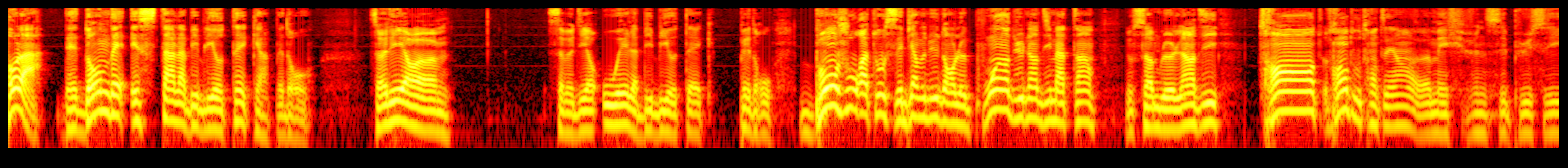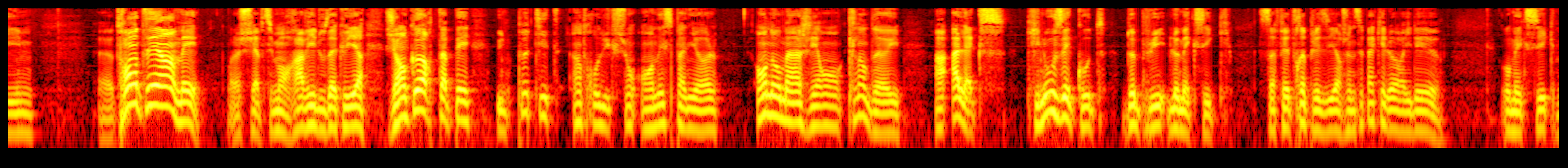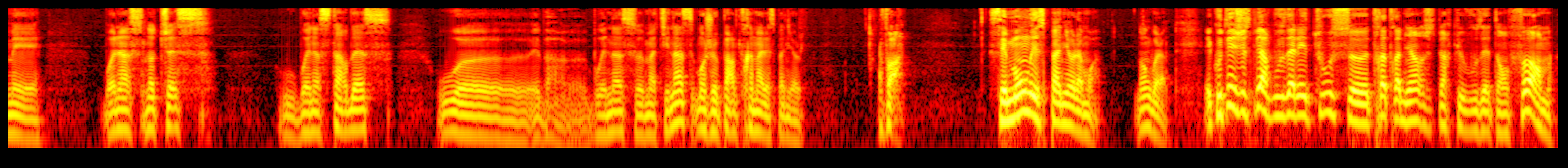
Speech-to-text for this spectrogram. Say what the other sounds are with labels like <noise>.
Hola, de donde está la biblioteca, Pedro? Ça veut dire, euh, ça veut dire où est la bibliothèque, Pedro? Bonjour à tous et bienvenue dans le point du lundi matin. Nous sommes le lundi 30, 30 ou 31 euh, mai, je ne sais plus si... 31 euh, mai voilà, je suis absolument ravi de vous accueillir. J'ai encore tapé une petite introduction en espagnol, en hommage et en clin d'œil à Alex, qui nous écoute depuis le Mexique. Ça fait très plaisir. Je ne sais pas quelle heure il est euh, au Mexique, mais buenas noches, ou buenas tardes, ou euh, eh ben, buenas matinas. Moi, je parle très mal espagnol. Enfin, c'est mon espagnol à moi. Donc voilà. Écoutez, j'espère que vous allez tous euh, très très bien. J'espère que vous êtes en forme.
